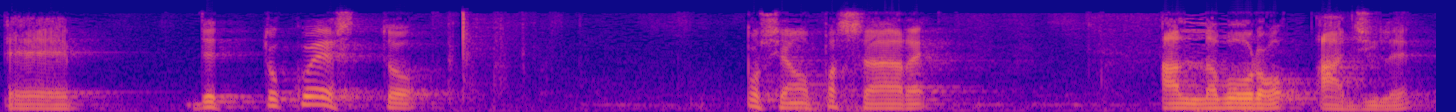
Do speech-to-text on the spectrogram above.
Eh, detto questo, possiamo passare al lavoro agile.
